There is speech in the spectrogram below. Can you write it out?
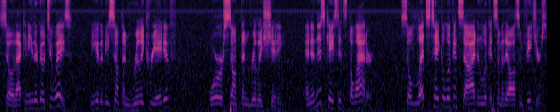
So that can either go two ways. It can either be something really creative or something really shitty. And in this case, it's the latter. So let's take a look inside and look at some of the awesome features.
